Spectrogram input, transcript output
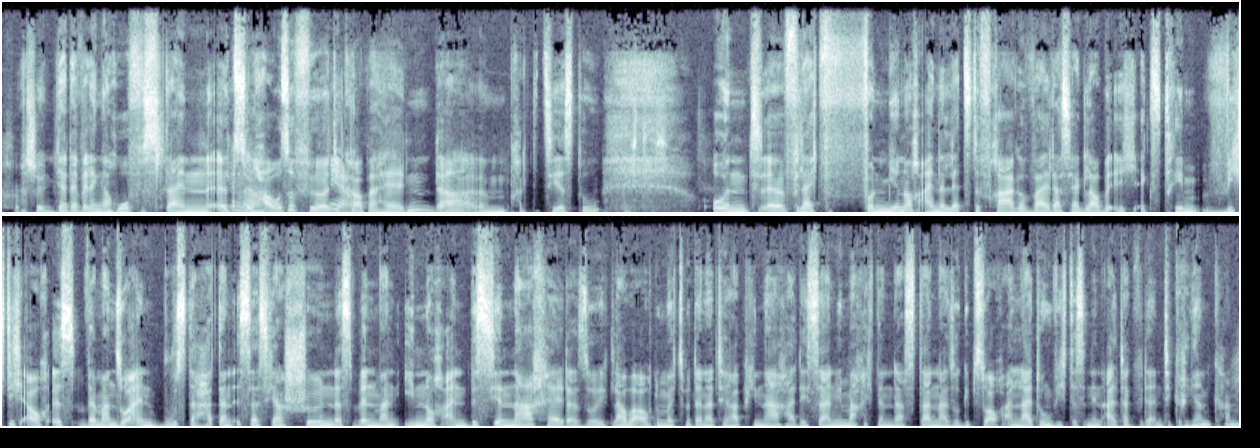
Ach schön. Ja, der Wellinger Hof ist dein äh, genau. Zuhause für die ja. Körperhelden. Da genau. ähm, praktizierst du. Richtig. Und äh, vielleicht von mir noch eine letzte Frage, weil das ja, glaube ich, extrem wichtig auch ist. Wenn man so einen Booster hat, dann ist das ja schön, dass wenn man ihn noch ein bisschen nachhält. Also ich glaube auch, du möchtest mit deiner Therapie nachhaltig sein. Wie mache ich denn das dann? Also gibst du auch Anleitungen, wie ich das in den Alltag wieder integrieren kann?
